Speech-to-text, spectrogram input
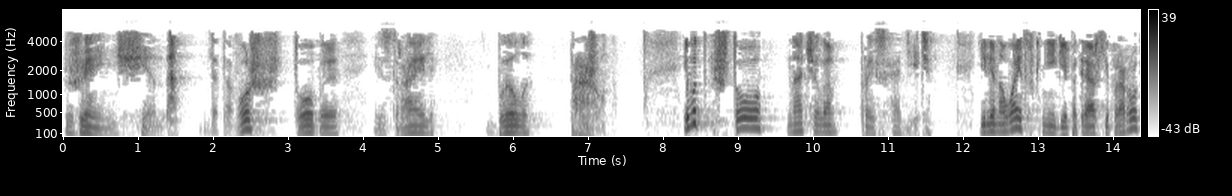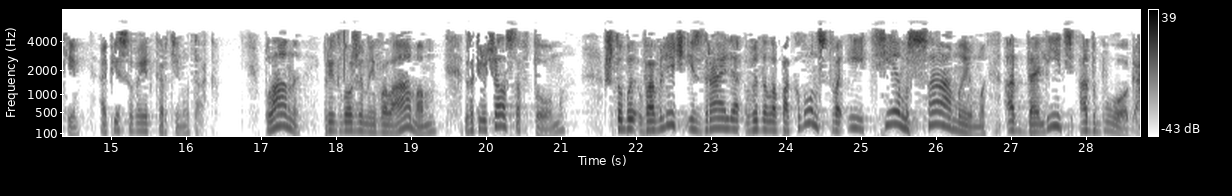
женщин для того, чтобы Израиль был поражен. И вот что начало происходить. Елена Уайт в книге «Патриархи и пророки» описывает картину так. План, предложенный Валаамом, заключался в том, чтобы вовлечь Израиля в идолопоклонство и тем самым отдалить от Бога.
